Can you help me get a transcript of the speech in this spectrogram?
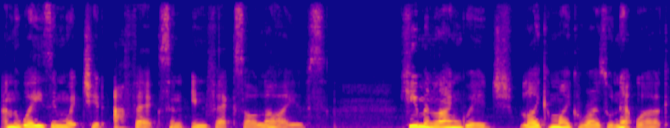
and the ways in which it affects and infects our lives. Human language, like a mycorrhizal network,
